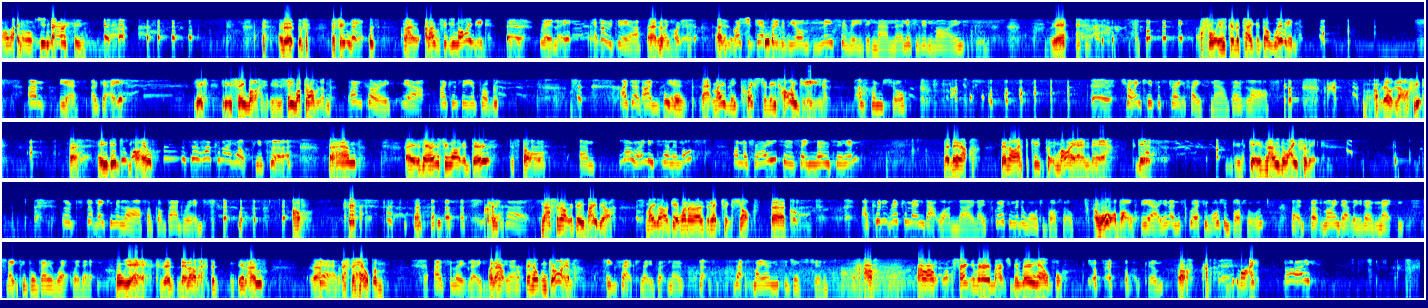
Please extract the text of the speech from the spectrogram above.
oh, embarrassing. And the, the, the thing was, I don't, I don't think he minded. really? Oh dear. That I, like, that I should get rid of your meter reading man then, if you didn't mind. Yeah. I thought he was going to take a dog with him. um. Yes. Okay. You, you see my, you see my problem. I'm sorry. Yeah, I can see your problem. I don't. I yes. That made me question his hygiene. I'm sure. Try and keep a straight face now. Don't laugh. I'm not laughing, but he did smile. So how can I help you, sir? Um, uh, is there anything I can do to stop? Uh, um, no, only tell him off. I'm afraid to say no to him. But then, I, then I have to keep putting my hand there to get get his nose away from it. Look, stop making me laugh. I've got bad ribs. Oh, it hurts. nothing I can do. Maybe I, maybe I'll get one of those electric shock. Uh, I couldn't recommend that one. No, no. Squirting with a water bottle. a water bowl. Yeah, you know the squirty water bottles. But but mind out that you don't make make people very wet with it. Oh yeah, because then, then I'd have to, you know, I'd Yeah. have to help them. Absolutely. I'd have, Yeah, have to help them dry them. exactly. But no, that's that's my only suggestion. Oh, oh well, thank you very much. You've been very helpful. You're very welcome. Oh. Bye.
